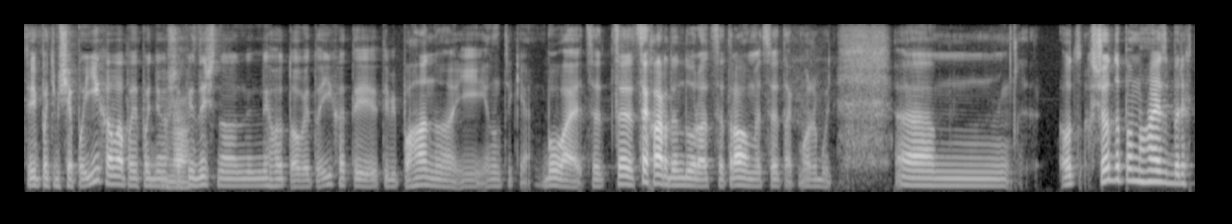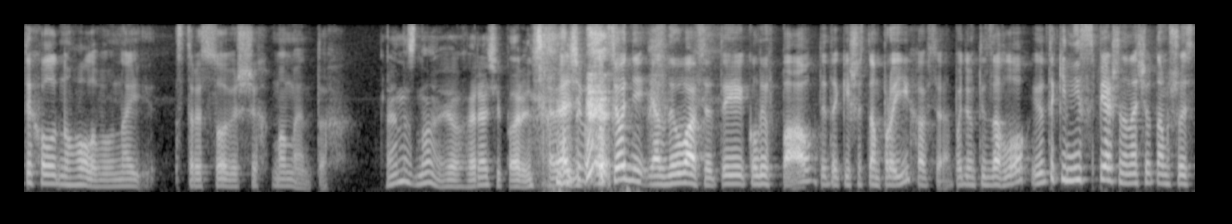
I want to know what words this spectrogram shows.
Ти потім ще поїхав, а потім, що Да. фізично не готовий то їхати, тобі погано і ну таке. Буває. Це, це, це хард ендуро, це травми, це так може бути. Ем, от що допомагає зберегти холодну голову в найстресовіших моментах? Я не знаю, я гарячий парень. Речі, от сьогодні я здивувався, ти коли впав, ти такий щось там проїхався, потім ти заглох, і ти такий неспішно почав там щось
